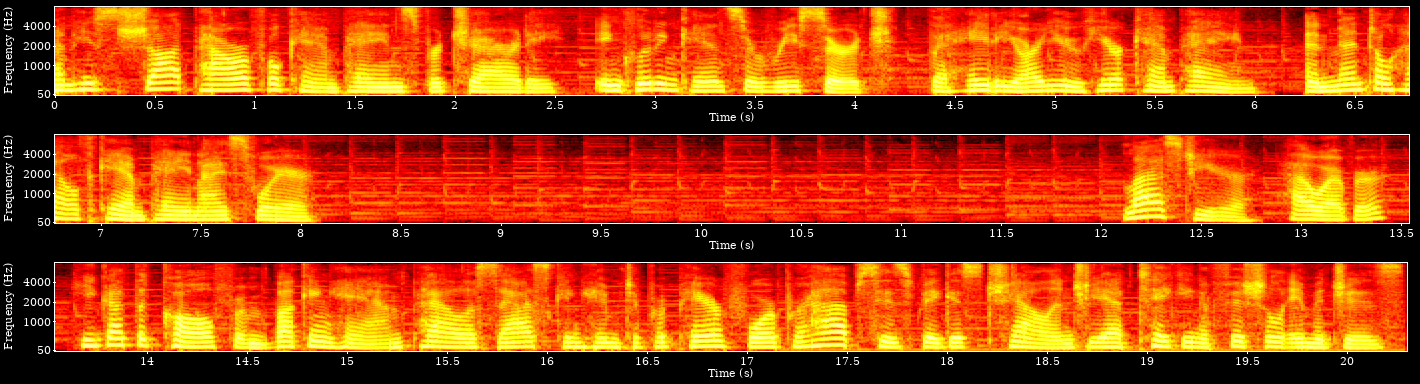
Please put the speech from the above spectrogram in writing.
and he's shot powerful campaigns for charity, including cancer research, the Haiti Are You Here campaign, and mental health campaign I Swear. Last year, however, he got the call from Buckingham Palace asking him to prepare for perhaps his biggest challenge yet taking official images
